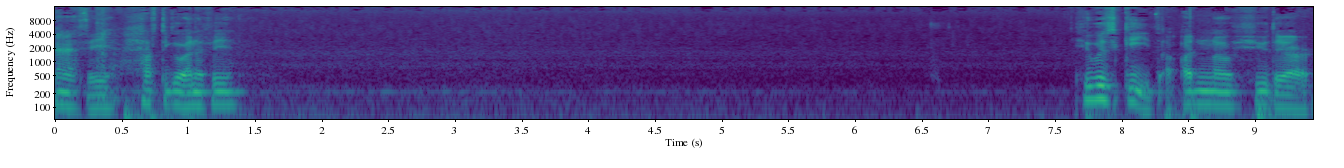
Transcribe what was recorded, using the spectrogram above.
NFE. Have to go NFE. Who was Geet? I don't know who they are.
